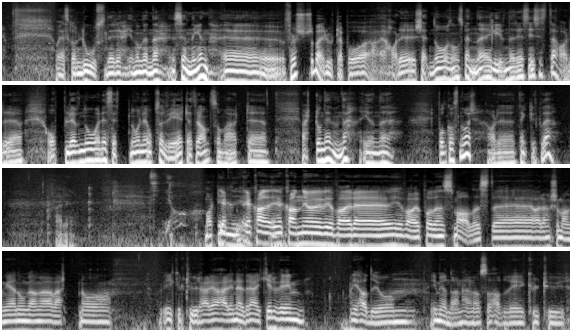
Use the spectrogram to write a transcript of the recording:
Og jeg skal lose dere gjennom denne sendingen. Eh, først så bare lurte jeg på, har det skjedd noe sånn spennende i livet deres i det siste? Har dere opplevd noe, eller sett noe, eller observert et eller annet som har vært eh, verdt å nevne i denne podkasten vår? Har dere tenkt litt på det? Har dere... Martin, Jeg, jeg, kan, jeg kan jo vi var, jeg var jo på det smaleste arrangementet jeg noen gang har vært nå i kulturhelga her i Nedre Eiker. Vi, vi hadde jo mm, I Mjøndalen her nå så hadde vi kultur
